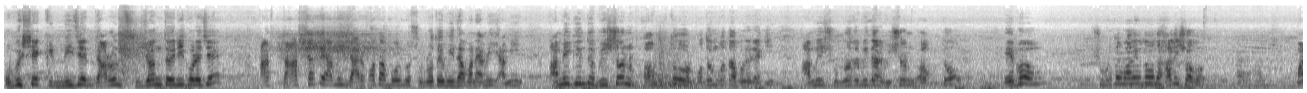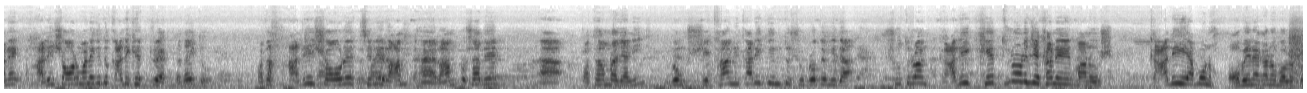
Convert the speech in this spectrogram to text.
অভিষেক নিজের দারুণ সৃজন তৈরি করেছে। আর তার সাথে আমি যার কথা বলব, সুব্রত বিধা মানে আমি আমি আমি কিন্তু ভীষণ ভক্ত প্রথম কথা বলে রাখি। আমি সুব্রত বিধার ভীষণ ভক্ত এবং সুব্রত মানে কিন্তু হালি শহর মানে হালি শহর মানে কিন্তু কালীক্ষেত্র একটা, তাই তো? অর্থাৎ হালি শহরের ছেলে রাম হ্যাঁ রামপ্রসাদের কথা আমরা জানি এবং সেখানকারই কিন্তু সুব্রত বিধা। সুতরাং কালীক্ষেত্রর যেখানে মানুষ, কালী এমন হবে না কেন বলতো?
